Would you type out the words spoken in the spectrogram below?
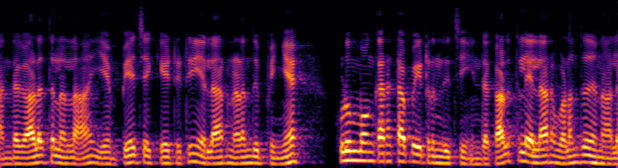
அந்த காலத்துலலாம் என் பேச்சை கேட்டுட்டு எல்லோரும் நடந்துப்பீங்க. குடும்பம் கரெக்டாக போயிட்டு இருந்துச்சு. இந்த காலத்தில் எல்லோரும் வளர்ந்ததுனால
